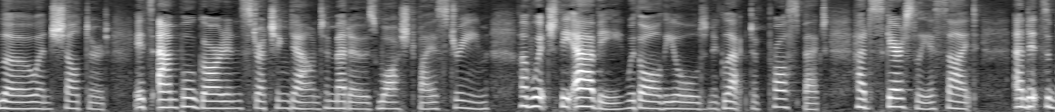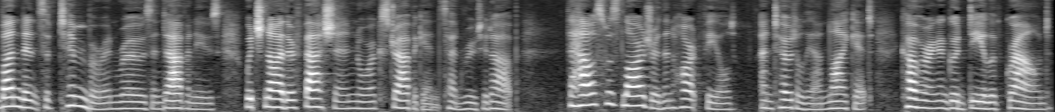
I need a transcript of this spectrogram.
low and sheltered, its ample gardens stretching down to meadows washed by a stream, of which the Abbey, with all the old neglect of prospect, had scarcely a sight, and its abundance of timber in rows and avenues, which neither fashion nor extravagance had rooted up. The house was larger than Hartfield, and totally unlike it, covering a good deal of ground,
